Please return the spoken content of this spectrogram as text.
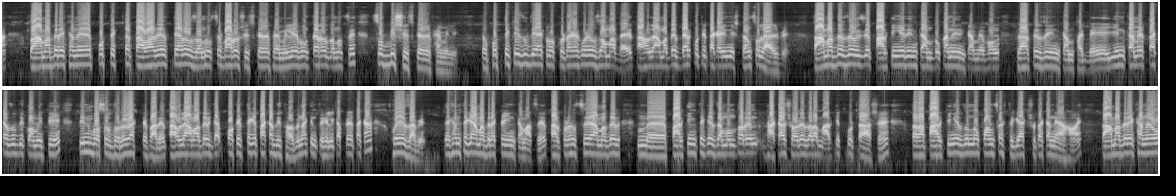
তো আমাদের এখানে প্রত্যেকটা টাওয়ারে তেরো জন হচ্ছে বারোশো স্কোয়ারের ফ্যামিলি এবং তেরো জন হচ্ছে চব্বিশশো স্কোয়ারের ফ্যামিলি তো প্রত্যেকে যদি এক লক্ষ টাকা করেও জমা দেয়, তাহলে আমাদের দেড় কোটি টাকা ইনস্ট্যান্ট চলে আসবে। তা আমাদের যে ওই যে পার্কিং এর ইনকাম দোকানের ইনকাম এবং ফ্ল্যাটের যে ইনকাম থাকবে, এই ইনকামের টাকা যদি কমিটি তিন বছর ধরে রাখতে পারে, তাহলে আমাদের পকেট থেকে টাকা দিতে হবে না, কিন্তু হেলিকপ্টারের টাকা হয়ে যাবে। এখান থেকে আমাদের একটা ইনকাম আছে। তারপরে হচ্ছে আমাদের পার্কিং থেকে যেমন ধরেন ঢাকা শহরে যারা মার্কেট করতে আসে, তারা পার্কিং এর জন্য পঞ্চাশ থেকে একশো টাকা নেওয়া হয়। তা আমাদের এখানেও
